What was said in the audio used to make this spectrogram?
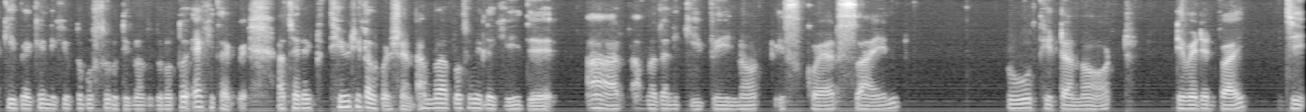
একই বেগে নিক্ষিপ্ত বস্তুর অতিক্রান্ত দূরত্ব একই থাকবে। আচ্ছা এটা একটা থিওরিটিক্যাল কোয়েশ্চেন আমরা প্রথমে লিখি যে আর আমরা জানি কি? V naught square sine two theta naught divided by G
